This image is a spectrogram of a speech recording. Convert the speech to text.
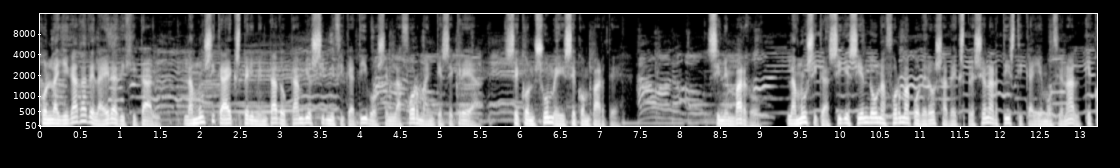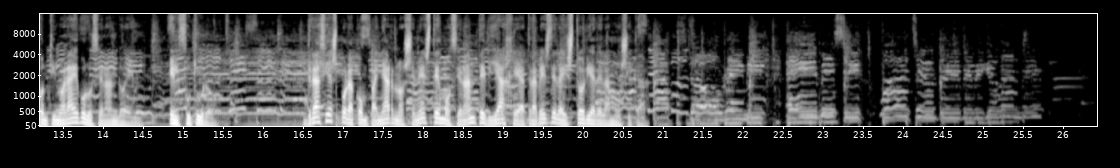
Con la llegada de la era digital, la música ha experimentado cambios significativos en la forma en que se crea, se consume y se comparte. Sin embargo, la música sigue siendo una forma poderosa de expresión artística y emocional que continuará evolucionando en el futuro. Gracias por acompañarnos en este emocionante viaje a través de la historia de la música. so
